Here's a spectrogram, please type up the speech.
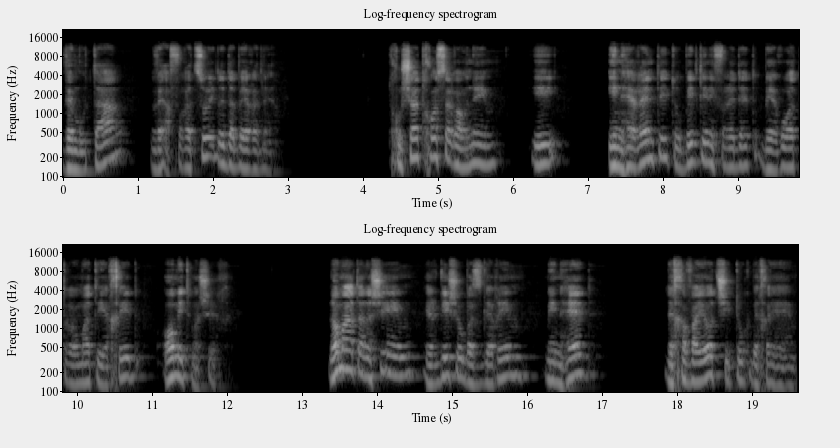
ומותר ואף רצוי לדבר עליה. תחושת חוסר האונים היא אינהרנטית ובלתי נפרדת באירוע טראומטי יחיד או מתמשך. לא מעט אנשים הרגישו בסגרים מין הד לחוויות שיתוק בחייהם.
